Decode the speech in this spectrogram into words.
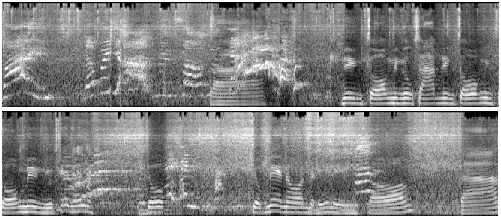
ไม่แล้วไม่ยากหนึ่งสองสามหนึ่งสองหนึ่งสองสามหนึ่งสองหนึ่งสองหนึ่งอยู่แค่นั้นเลยจบไม่แค่หนึ่งสามจบแน่นอนแบบนี้หนึ่งสองสาม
